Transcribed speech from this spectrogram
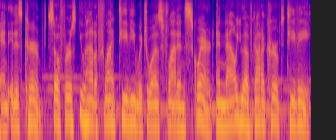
And it is curved. So first you had a flat TV which was flat and squared and now you have got a curved TV.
